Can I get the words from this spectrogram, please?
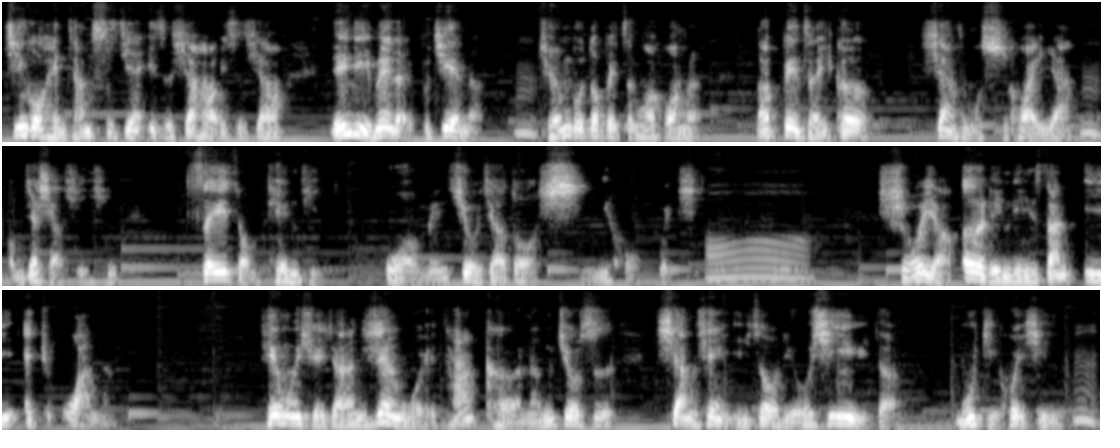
经过很长时间一直消耗，一直消耗，连里面的也不见了。嗯，全部都被蒸发光了，然后变成一颗像什么石块一样，嗯，我们叫小行星，这一种天体，我们就叫做熄火彗星。哦，所以啊，二零零三 EH One 呢，天文学家认为它可能就是象限宇宙流星雨的母体彗星。嗯，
